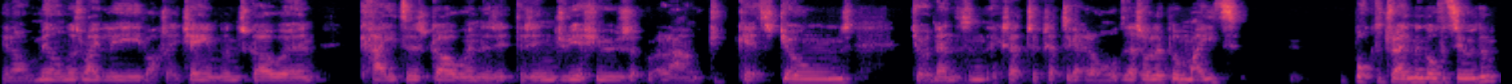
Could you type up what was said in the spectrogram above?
You know, Milner's might leave, Oxlade Chamberlain's going, Keita's going. There's there's injury issues around Gates Jones, Jordan Henderson, etc., etc. Getting older, so Liverpool might book the trend and go for two of them.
